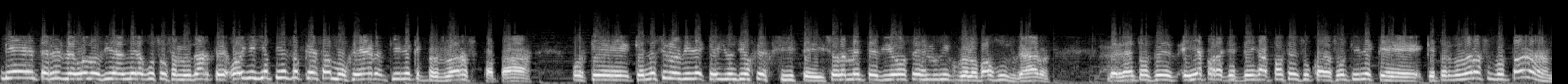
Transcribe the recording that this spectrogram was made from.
Bien, terrible, buenos días, mira, gusto saludarte. Oye, yo pienso que esa mujer tiene que perdonar a su papá, porque que no se le olvide que hay un Dios que existe y solamente Dios es el único que lo va a juzgar, ¿verdad? Entonces, ella para que tenga paz en su corazón tiene que, que perdonar a su papá,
